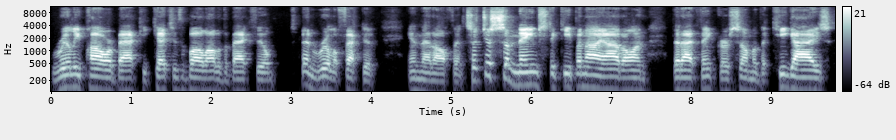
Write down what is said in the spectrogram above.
Really power back. He catches the ball out of the backfield. It's been real effective in that offense. So just some names to keep an eye out on that I think are some of the key guys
